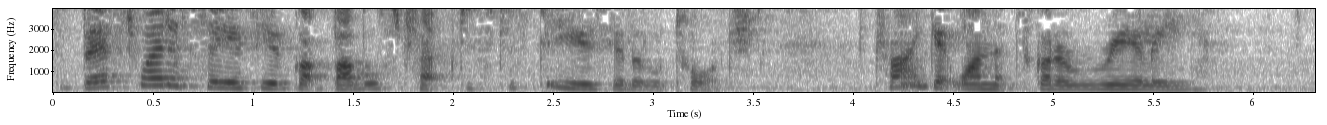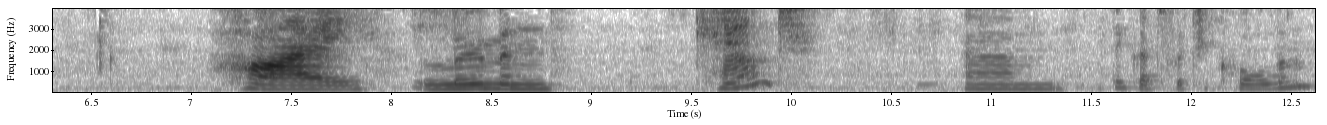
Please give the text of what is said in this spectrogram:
The best way to see if you've got bubbles trapped is just to use your little torch. Try and get one that's got a really high lumen count. Um, I think that's what you call them.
